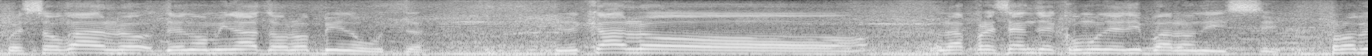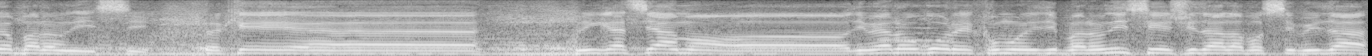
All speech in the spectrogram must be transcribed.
questo carro denominato Robin Hood. Il carro rappresenta il comune di Baronissi, proprio Baronissi, perché eh, ringraziamo eh, di vero cuore il comune di Baronissi che ci dà la possibilità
